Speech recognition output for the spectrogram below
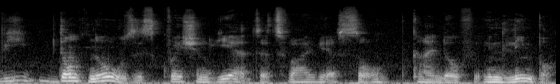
We don't know this question yet, that's why we are so kind of in limbo.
